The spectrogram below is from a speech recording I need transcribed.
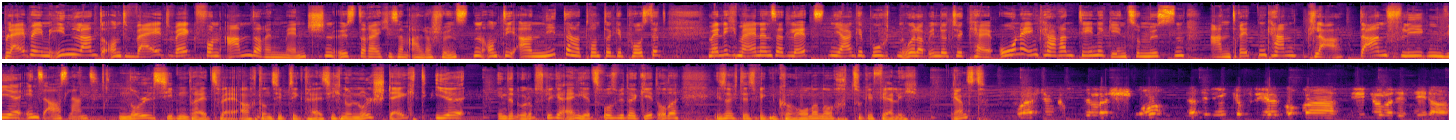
bleibe im Inland und weit weg von anderen Menschen. Österreich ist am allerschönsten. Und die Anita hat drunter gepostet, wenn ich meinen seit letztem Jahr gebuchten Urlaub in der Türkei ohne in Quarantäne gehen zu müssen, antreten kann, klar, dann fliegen wir ins Ausland. 0732 78 30 00. Steigt ihr in den Urlaubsflieger ein, jetzt wo es wieder geht, oder ist euch das wegen Corona noch zu gefährlich? Ernst? Vorstellen kann ich mir schon, dass ich denke, fliege, aber ich tue mir das nicht an,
